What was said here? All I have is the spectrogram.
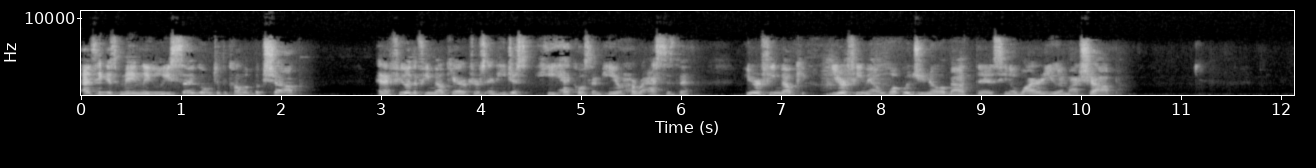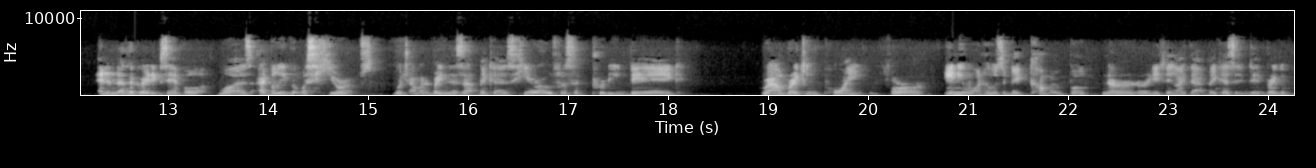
I think it's mainly Lisa going to the comic book shop, and a few other female characters, and he just he heckles them, he harasses them. You're a female. You're a female. What would you know about this? You know, why are you in my shop? And another great example was, I believe it was Heroes, which I'm going to bring this up because Heroes was a pretty big groundbreaking point for anyone who was a big comic book nerd or anything like that because it did bring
